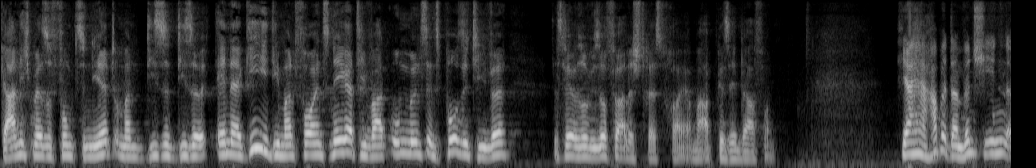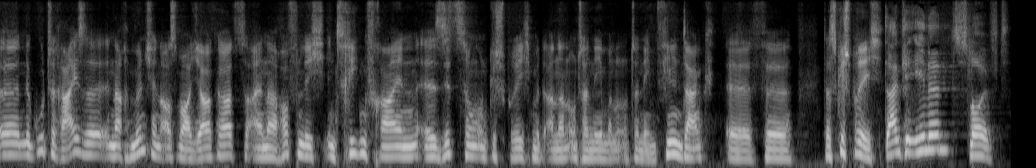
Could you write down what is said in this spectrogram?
gar nicht mehr so funktioniert und man diese, diese Energie, die man vorher ins Negative hat, ummünzt ins Positive, das wäre sowieso für alle stressfrei, mal abgesehen davon. Ja, Herr Habbe, dann wünsche ich Ihnen äh, eine gute Reise nach München aus Mallorca zu einer hoffentlich intrigenfreien äh, Sitzung und Gespräch mit anderen Unternehmern und Unternehmen. Vielen Dank äh, für das Gespräch. Danke Ihnen, es läuft.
